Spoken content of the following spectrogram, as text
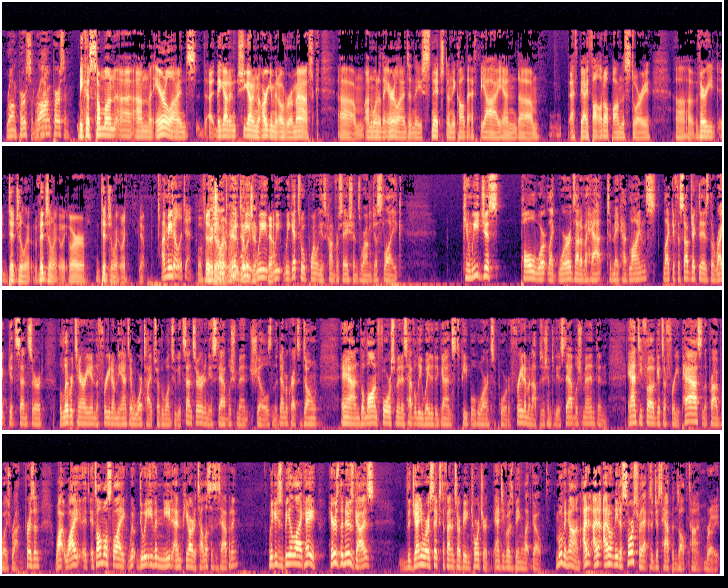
Wrong person. Wrong Right? person. because someone uh, on the airlines uh, they got in, she got in an argument over a mask um, on one of the airlines, and they snitched and they called the FBI, and um, the FBI followed up on this story uh, very diligent, vigilantly or digitally. Yeah. I mean, Diligent. Both Diligent. vigilant we, and we, diligent. we, Yeah. we, we get to a point with these conversations where I'm just like, can we just pull wor- like words out of a hat to make headlines? Like if the subject is the right gets censored, the libertarian, the freedom, the anti-war types are the ones who get censored, and the establishment shills, and the Democrats don't. And the law enforcement is heavily weighted against people who are in support of freedom and opposition to the establishment. And Antifa gets a free pass, and the Proud Boys rot in prison. Why? Why? It's almost like, do we even need NPR to tell us this is happening? We could just be like, hey, here's the news, guys. The January 6th defendants are being tortured. Antifa is being let go. Moving on. I, I, I don't need a source for that because it just happens all the time. Right.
